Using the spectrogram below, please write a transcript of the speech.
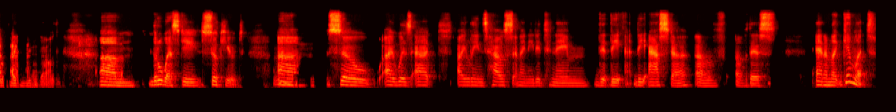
look like a real dog. Um, little Westie, so cute. Mm. Um, so I was at Eileen's house and I needed to name the the the Asta of of this. And I'm like, Gimlet.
